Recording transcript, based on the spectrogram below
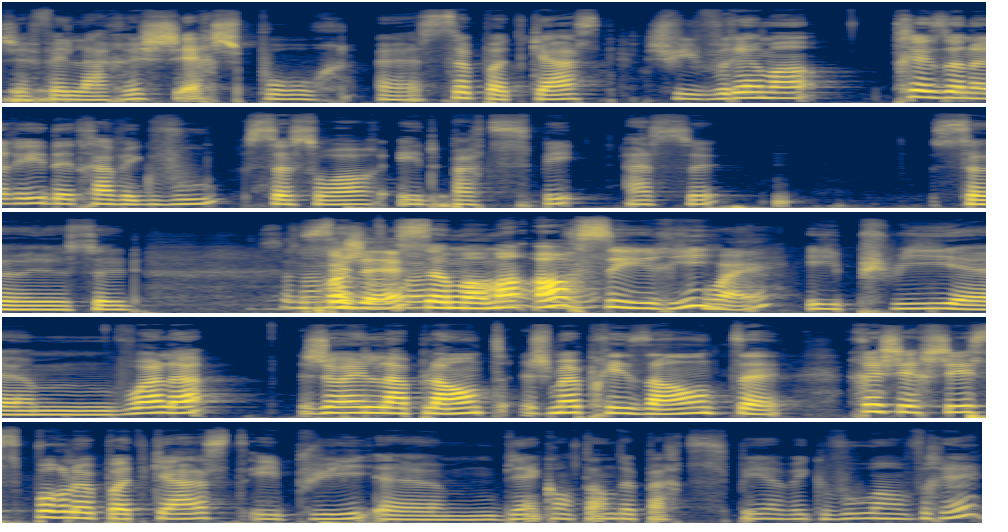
Je fais la recherche pour euh, ce podcast. Je suis vraiment très honorée d'être avec vous ce soir et de participer à ce, ce, ce, ce projet, ce moment hors ouais. série. Ouais. Et puis, euh, voilà, Joëlle Laplante, je me présente, recherchiste pour le podcast et puis euh, bien contente de participer avec vous en vrai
